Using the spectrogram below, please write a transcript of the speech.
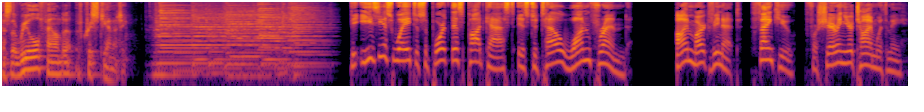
as the real founder of Christianity. The easiest way to support this podcast is to tell one friend. I'm Mark Vinet. Thank you for sharing your time with me.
